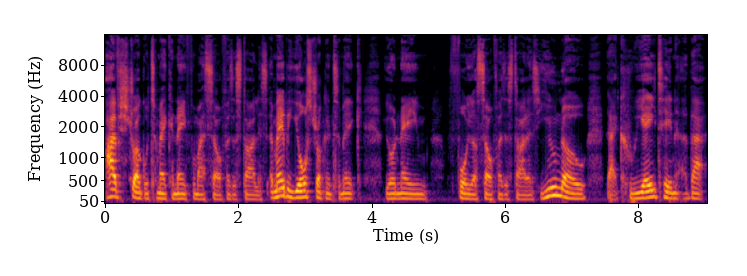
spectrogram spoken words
I've struggled to make a name for myself as a stylist, and maybe you're struggling to make your name for yourself as a stylist. You know that creating that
